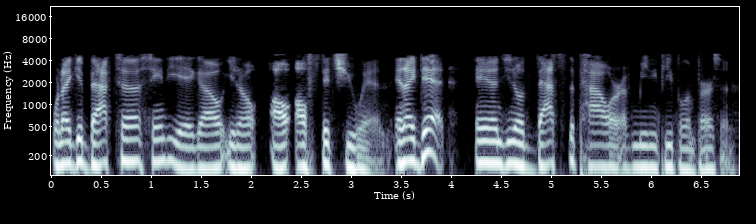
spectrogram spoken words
when I get back to San Diego. You know, I'll I'll fit you in, and I did. And you know, that's the power of meeting people in person.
